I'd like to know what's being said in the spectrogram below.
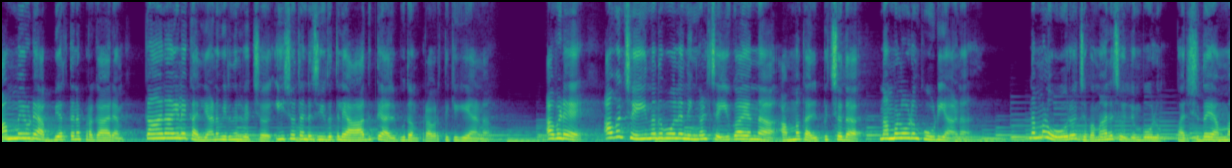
അമ്മയുടെ അഭ്യർത്ഥന പ്രകാരം കാനായിലെ കല്യാണ വിരുന്നിൽ വെച്ച് ഈശോ തന്റെ ജീവിതത്തിലെ ആദ്യത്തെ അത്ഭുതം പ്രവർത്തിക്കുകയാണ്. അവിടെ അവൻ ചെയ്യുന്നത് പോലെ നിങ്ങൾ ചെയ്യുക എന്ന് അമ്മ കൽപ്പിച്ചത് നമ്മളോടും കൂടിയാണ്. നമ്മൾ ഓരോ ജപമാല ചൊല്ലുമ്പോഴും പരിശുദ്ധ അമ്മ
